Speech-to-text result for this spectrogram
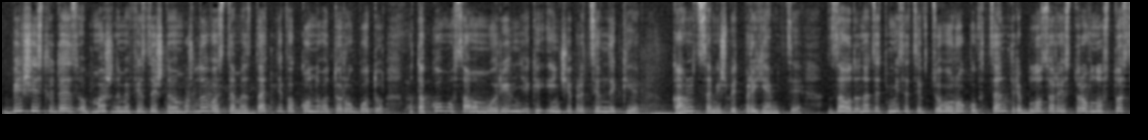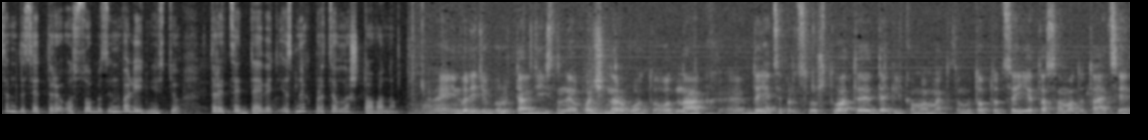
Більшість людей з обмеженими фізичними можливостями здатні виконувати роботу на такому самому рівні, як і інші працівники, кажуть самі ж підприємці. За 11 місяців цього року в центрі було зареєстровано 173 особи з інвалідністю, 39 із них працевлаштовано. Е, Інвалідів беруть так дійсно неохоче на роботу, однак е, вдається працевлаштувати декількома методами. Тобто це є та сама дотація,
